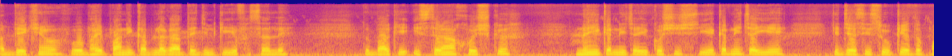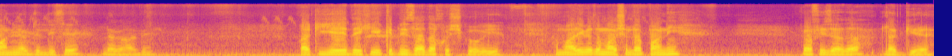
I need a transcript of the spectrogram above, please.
अब देखें वो भाई पानी कब लगाते हैं, जिनकी ये फ़सल है। तो बाकी इस तरह खुश्क नहीं करनी चाहिए। कोशिश ये करनी चाहिए कि जैसे सूखे तो पानी आप जल्दी से लगा दें। बाकी ये देखिए कितनी ज़्यादा खुश्क हो गई है। हमारी भी तो माशाल्लाह पानी काफ़ी ज़्यादा लग गया है।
